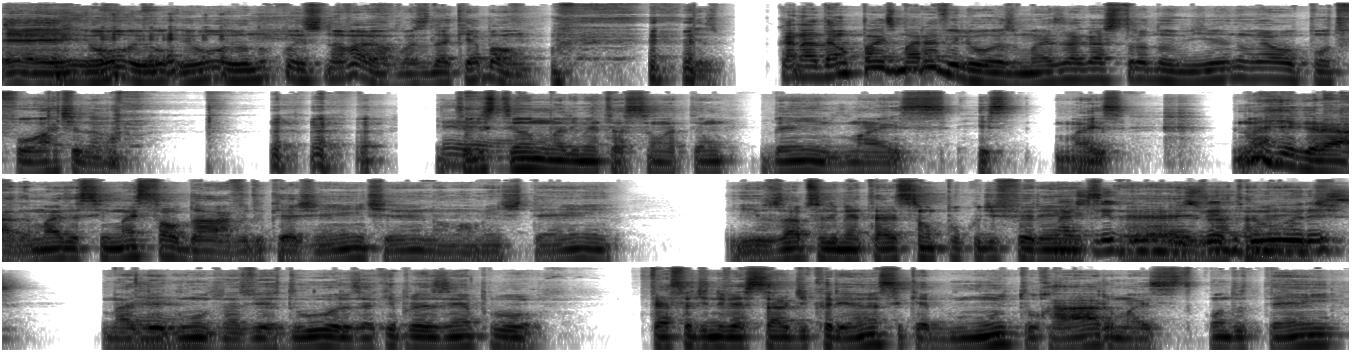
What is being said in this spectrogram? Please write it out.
é eu, eu, eu, eu, não conheço Nova York, mas daqui é bom. o Canadá é um país maravilhoso, mas a gastronomia não é o ponto forte, não. então eles têm uma alimentação até um, bem mais, mais. Não é regrada, mas assim, mais saudável do que a gente, né? Normalmente tem. E os hábitos alimentares são um pouco diferentes. Mais legumes, é, verduras. Mais é. legumes, mais verduras. Aqui, por exemplo, festa de aniversário de criança, que é muito raro, mas quando tem,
